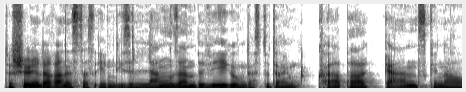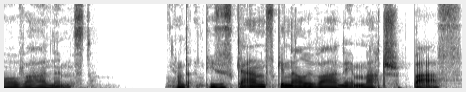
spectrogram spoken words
das Schöne daran ist, dass eben diese langsame Bewegung, dass du deinen Körper ganz genau wahrnimmst. Und dieses ganz genaue Wahrnehmen macht Spaß.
